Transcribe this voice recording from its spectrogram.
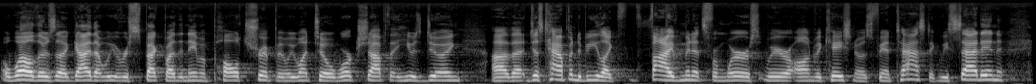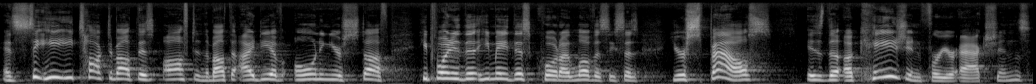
well. There's a guy that we respect by the name of Paul Tripp, and we went to a workshop that he was doing uh, that just happened to be like five minutes from where we were on vacation. It was fantastic. We sat in and see, he, he talked about this often about the idea of owning your stuff. He pointed that he made this quote. I love this. He says, "Your spouse is the occasion for your actions,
